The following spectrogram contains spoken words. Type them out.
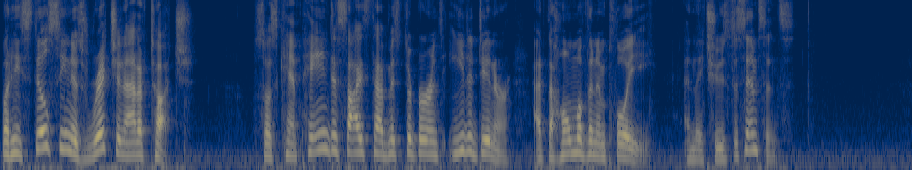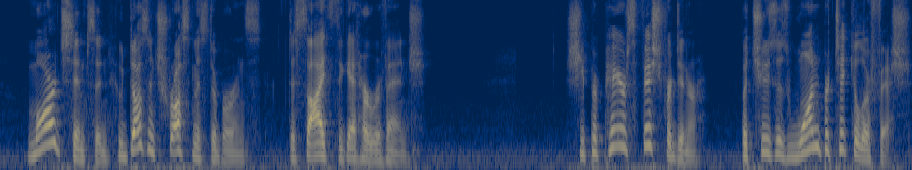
But he's still seen as rich and out of touch. So his campaign decides to have Mr. Burns eat a dinner at the home of an employee, and they choose The Simpsons. Marge Simpson, who doesn't trust Mr. Burns, decides to get her revenge. She prepares fish for dinner, but chooses one particular fish,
